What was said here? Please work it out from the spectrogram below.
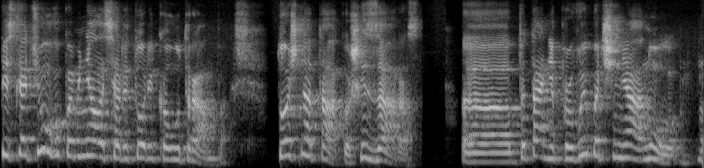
Після цього помінялася риторика у Трампа. Точно також і зараз. Е, Питання про вибачення, ну е,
